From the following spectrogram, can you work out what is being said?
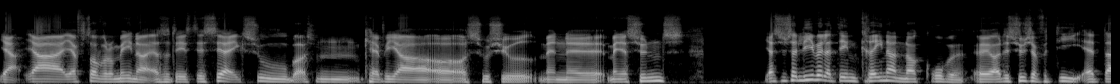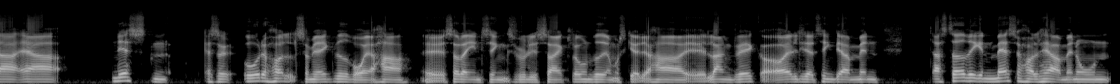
Ja, jeg, jeg forstår, hvad du mener. Altså, det, det ser ikke super sådan kaviar og, og sushi ud, men, øh, men jeg synes, jeg synes alligevel, at det er en griner nok gruppe, øh, og det synes jeg, fordi at der er næsten altså otte hold, som jeg ikke ved, hvor jeg har. Øh, så er der en ting, selvfølgelig Cyclone ved jeg måske, at jeg har øh, langt væk, og, og alle de der ting der, men der er stadigvæk en masse hold her med nogle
